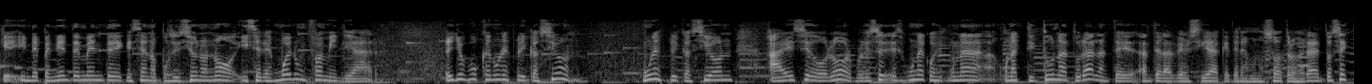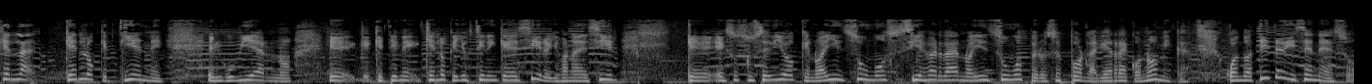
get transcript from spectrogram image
que independientemente de que sean oposición o no y se les muere un familiar, ellos buscan una explicación una explicación a ese dolor, porque eso es una, una, una actitud natural ante, ante la adversidad que tenemos nosotros, ¿verdad? Entonces, ¿qué es, la, qué es lo que tiene el gobierno? Tiene, ¿Qué es lo que ellos tienen que decir? Ellos van a decir que eso sucedió, que no hay insumos, sí es verdad, no hay insumos, pero eso es por la guerra económica. Cuando a ti te dicen eso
